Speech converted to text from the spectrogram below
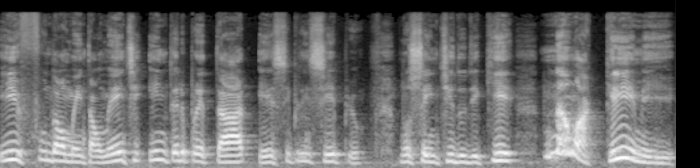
e, fundamentalmente, interpretar esse princípio, no sentido de que não há crime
